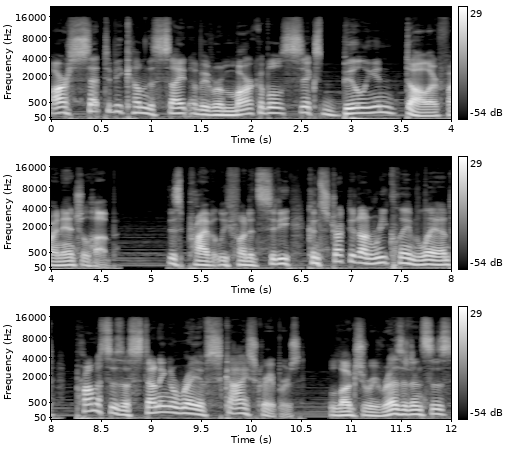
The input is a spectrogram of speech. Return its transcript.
are set to become the site of a remarkable $6 billion financial hub. This privately funded city, constructed on reclaimed land, promises a stunning array of skyscrapers, luxury residences,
